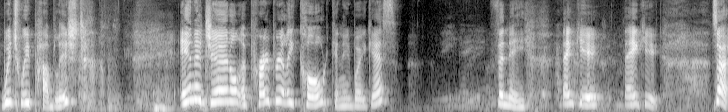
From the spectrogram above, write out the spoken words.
which we published in a journal appropriately called, can anybody guess? The knee. Thank you. Thank you. So,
